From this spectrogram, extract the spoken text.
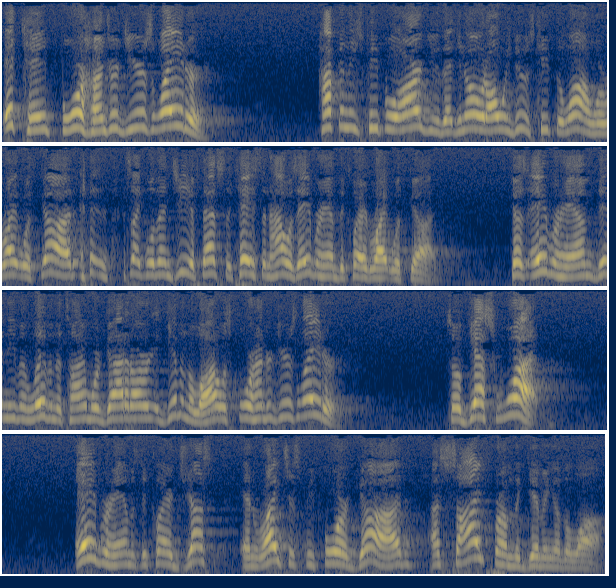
It came 400 years later. How can these people argue that, you know what, all we do is keep the law and we're right with God? it's like, well, then, gee, if that's the case, then how was Abraham declared right with God? Because Abraham didn't even live in the time where God had already given the law. It was 400 years later. So guess what? Abraham is declared just and righteous before God aside from the giving of the law.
